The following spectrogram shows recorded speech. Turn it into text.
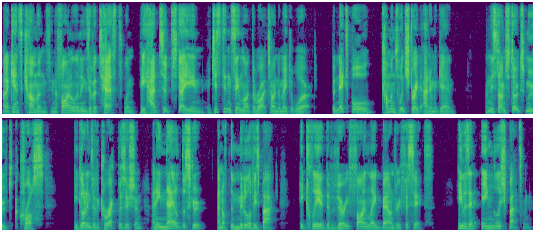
and against Cummins in the final innings of a test when he had to stay in, it just didn't seem like the right time to make it work. But next ball, Cummins went straight at him again. And this time Stokes moved across, he got into the correct position, and he nailed the scoop. And off the middle of his back, he cleared the very fine leg boundary for six. He was an English batsman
